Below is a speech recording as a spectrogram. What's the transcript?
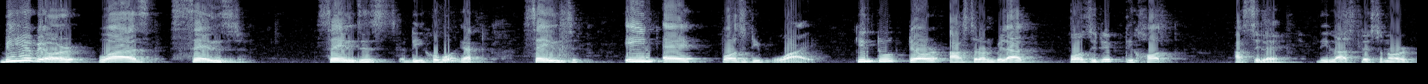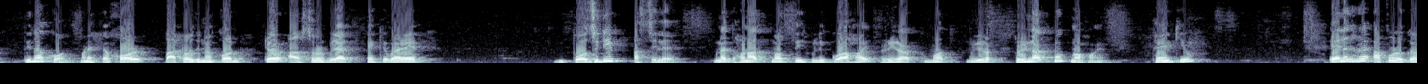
behaviour was changed changes দি হ'ব ইয়াত change in a positive way কিন্তু তেওঁৰ আচৰণবিলাক পজিটিভ দিশত আছিলে দি লাষ্ট লেচনৰ দিনাখন মানে শেষৰ পাঠৰ দিনাখন তেওঁৰ আচৰণবিলাক একেবাৰে পজিটিভ আছিলে। মানে ধনাত্মক দিশ বুলি কোৱা হয় ঋণাত্মক ঋণাত্মক নহয়। থেংক ইউ এনেদৰে আপোনালোকে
